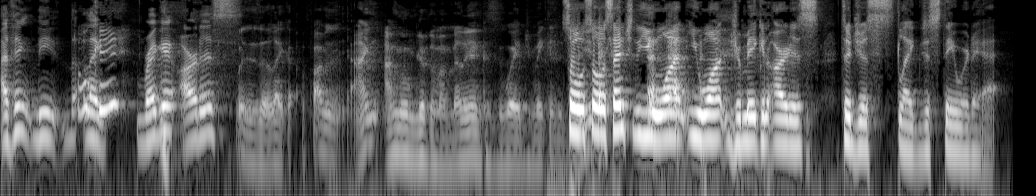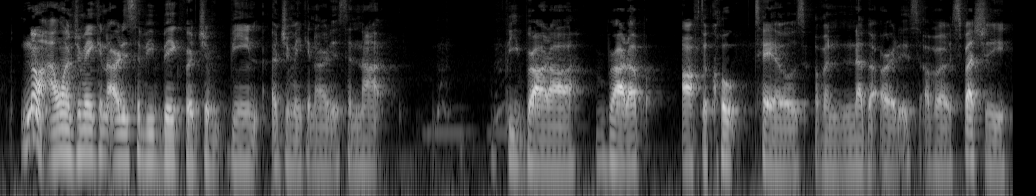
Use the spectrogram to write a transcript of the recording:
I think the, the like Okay. reggae artists. What is it like? Probably, I, I'm gonna give them a million because the way Jamaicans. So do so it. essentially, you want you want Jamaican artists to just like just stay where they at. no, I want Jamaican artists to be big for Jam- being a Jamaican artist and not be brought off brought up off the coattails of another artist of a especially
